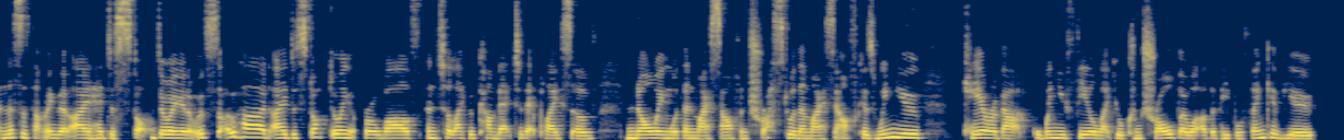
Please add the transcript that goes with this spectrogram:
And this is something that I had to stop doing, and it was so hard. I had to stop doing it for a while until I could come back to that place of knowing within myself and trust within myself. Because when you care about or when you feel like you're controlled by what other people think of you,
